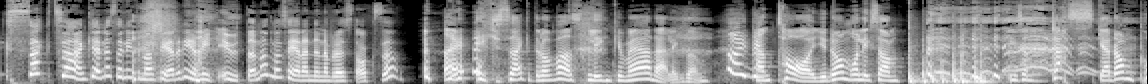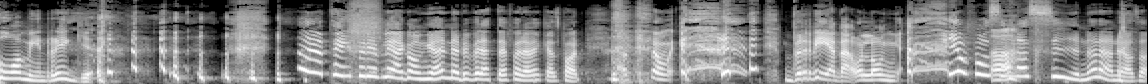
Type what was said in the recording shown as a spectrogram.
Exakt, så han kan nästan inte massera din rygg utan att massera dina bröst också. Nej, exakt. De bara slinker med där liksom. Han tar ju dem och liksom, liksom daskar dem på min rygg. Jag har tänkt på det flera gånger när du berättade förra veckans podd. Att de breda och långa. Jag får sådana syner här nu alltså.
